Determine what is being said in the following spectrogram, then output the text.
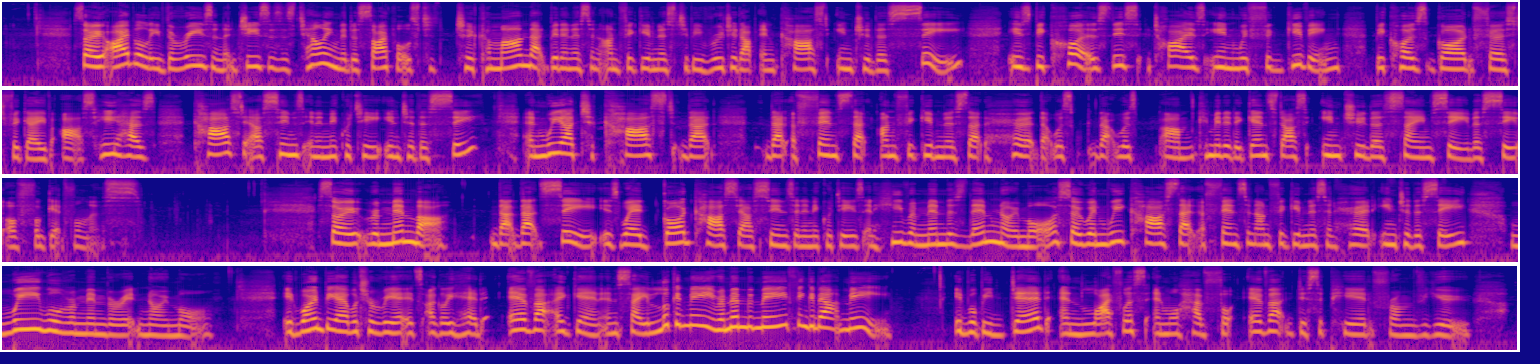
So I believe the reason that Jesus is telling the disciples to, to command that bitterness and unforgiveness to be rooted up and cast into the sea is because this ties in with forgiving because God first forgave us. He has cast our sins and iniquity into the sea, and we are to cast that that offense, that unforgiveness, that hurt that was that was um, committed against us into the same sea, the sea of forgetfulness. So remember that that sea is where God casts our sins and iniquities and he remembers them no more. So when we cast that offense and unforgiveness and hurt into the sea, we will remember it no more. It won't be able to rear its ugly head ever again and say, Look at me, remember me, think about me. It will be dead and lifeless and will have forever disappeared from view.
